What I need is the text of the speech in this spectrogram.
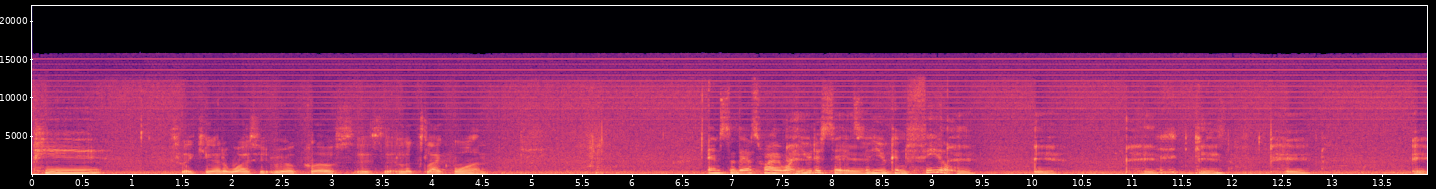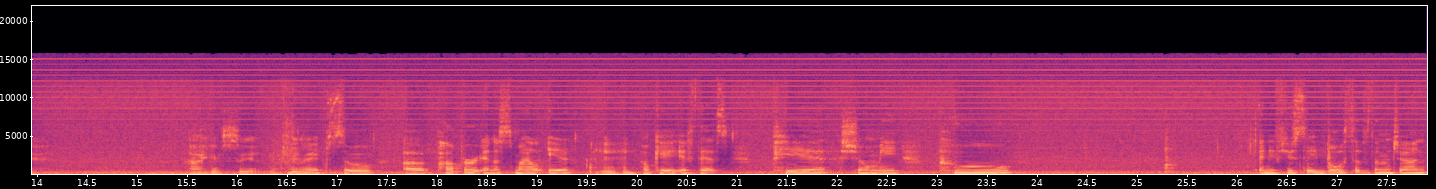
P, it's like you gotta watch it real close. It's, it looks like one. and so that's why I want you to say it so you can feel. P, E, P, E, P, E. I can see it All right. So a popper and a smile. I. Mm-hmm. Okay. If that's P, show me poo. And if you say both of them, John,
